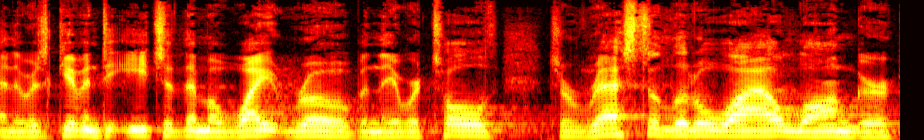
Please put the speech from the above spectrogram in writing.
And there was given to each of them a white robe, and they were told to rest a little while longer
